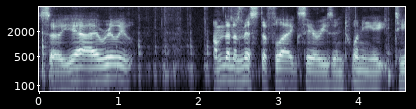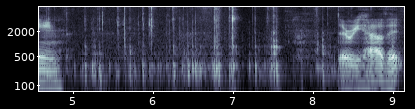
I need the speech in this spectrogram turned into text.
So yeah, I really... I'm to miss the flag series in 2018. There we have it.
